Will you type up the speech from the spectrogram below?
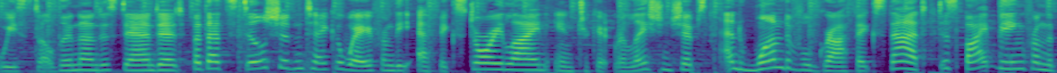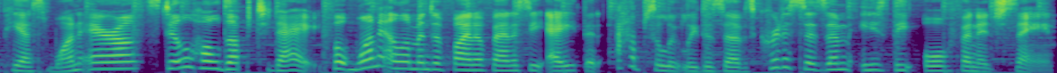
we still don't understand it, but that still shouldn't take away from the epic storyline, intricate relationships, and wonderful graphics that, despite being from the PS1 era, still hold up today. But one element of Final Fantasy VIII that absolutely deserves criticism is the orphanage scene.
